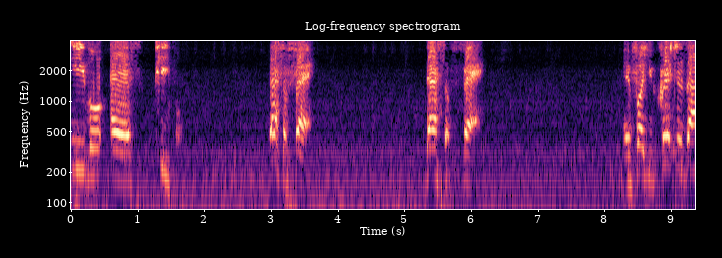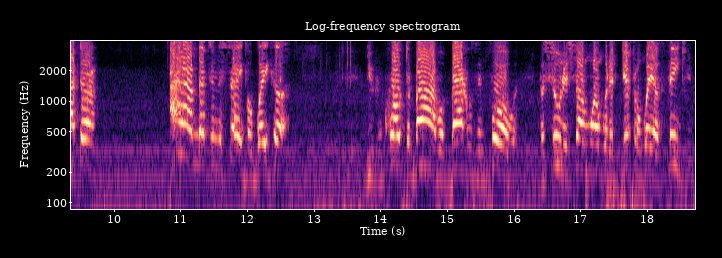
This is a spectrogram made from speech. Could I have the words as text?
evil ass people. That's a fact. That's a fact. And for you Christians out there, I have nothing to say but wake up. You can quote the Bible backwards and forward, but soon as someone with a different way of thinking,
